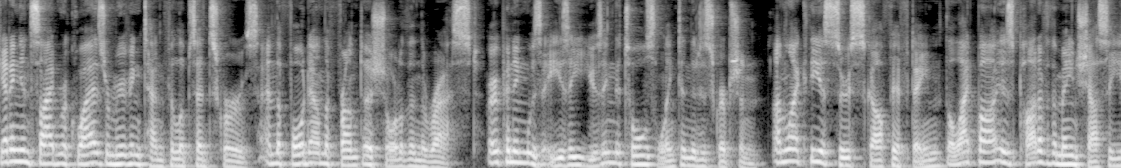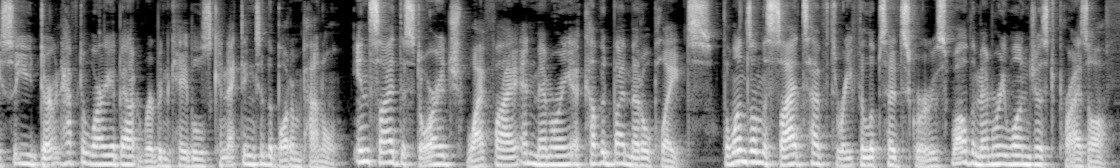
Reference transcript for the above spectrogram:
Getting inside requires removing 10 Phillips head screws, and the four down the front are shorter than the rest. Opening was easy using the tools linked in the description. Unlike the Asus Scar 15, the light bar is part of the main chassis so you don't have to worry about ribbon cables connecting to the bottom panel. Inside the storage, Wi-Fi, and memory are covered by metal plates. The ones on the sides have three Phillips head screws, while the memory one just pries off.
